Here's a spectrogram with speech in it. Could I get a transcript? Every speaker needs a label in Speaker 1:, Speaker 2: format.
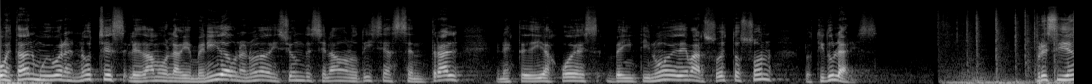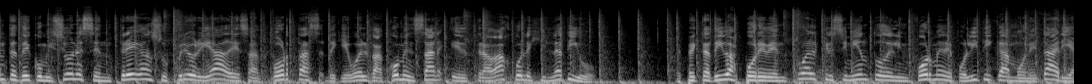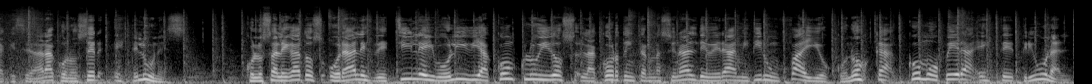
Speaker 1: ¿Cómo están? Muy buenas noches. Les damos la bienvenida a una nueva edición de Senado Noticias Central en este día jueves 29 de marzo. Estos son los titulares. Presidentes de comisiones entregan sus prioridades a portas de que vuelva a comenzar el trabajo legislativo. Expectativas por eventual crecimiento del informe de política monetaria que se dará a conocer este lunes. Con los alegatos orales de Chile y Bolivia concluidos, la Corte Internacional deberá emitir un fallo. Conozca cómo opera este tribunal.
